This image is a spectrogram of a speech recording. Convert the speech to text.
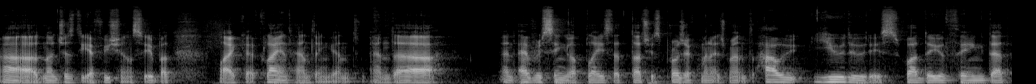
uh, not just the efficiency, but like uh, client handling and and uh, and every single place that touches project management. How you do this? What do you think that?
